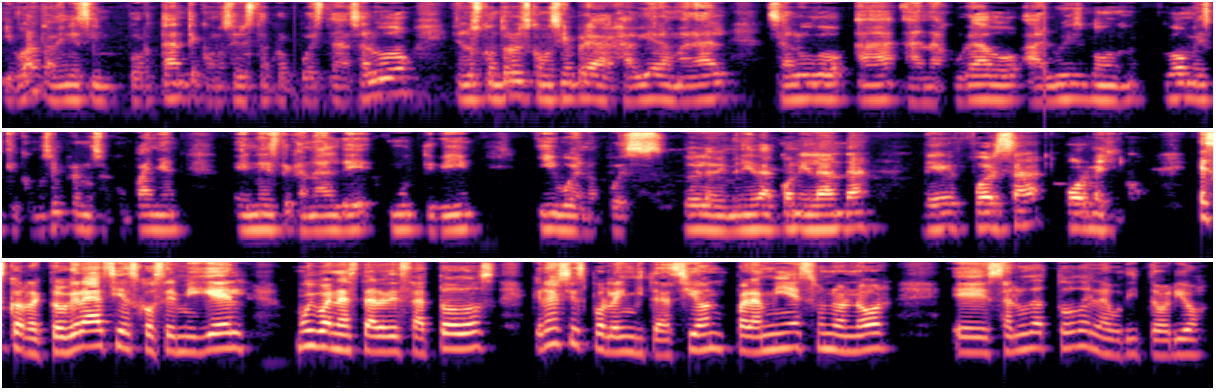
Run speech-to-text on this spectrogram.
Y bueno, también es importante conocer esta propuesta. Saludo en los controles, como siempre, a Javier Amaral. Saludo a Ana Jurado, a Luis Gómez, que como siempre nos acompañan en este canal de Mood TV. Y bueno, pues doy la bienvenida a Connie Landa de Fuerza por México. Es correcto. Gracias, José Miguel. Muy buenas tardes a todos. Gracias por la invitación. Para mí es un honor. Eh, saluda a todo el auditorio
